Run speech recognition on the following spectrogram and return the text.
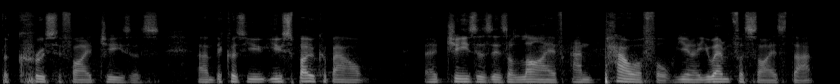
the crucified Jesus? Um, because you, you spoke about uh, Jesus is alive and powerful. You know, you emphasized that.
